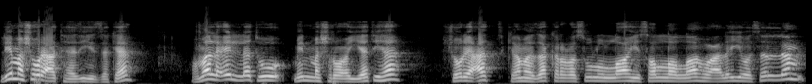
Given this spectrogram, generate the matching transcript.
لما شرعت هذه الزكاة؟ وما العلة من مشروعيتها؟ شرعت كما ذكر رسول الله صلى الله عليه وسلم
